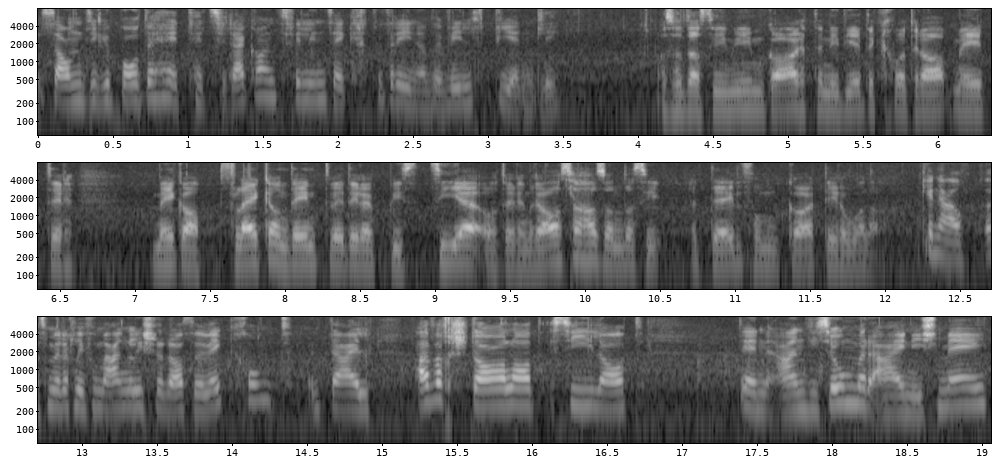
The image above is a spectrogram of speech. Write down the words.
sandigen Boden hat, hat es auch ganz viele Insekten drin oder Wildbienen. Also dass ich in meinem Garten nicht jeden Quadratmeter mega pflegen und entweder etwas ziehen oder einen Rasen habe, sondern dass ich einen Teil vom Garten in Ruhe lasse. Genau, dass man ein bisschen vom englischen Rasen wegkommt, einen Teil einfach stehen lässt, sein lässt, dann Ende Sommer einmal mäht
